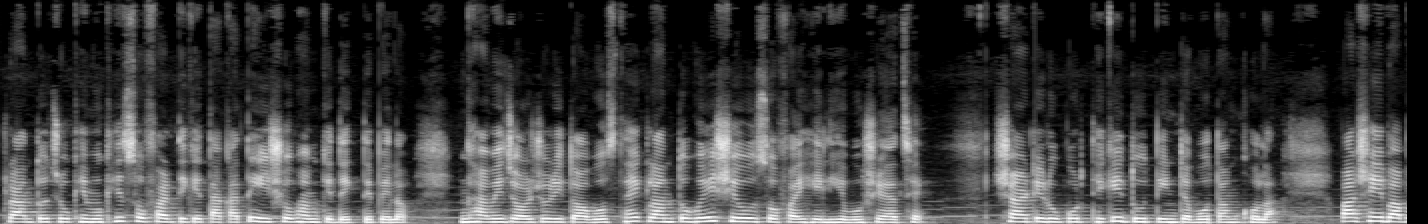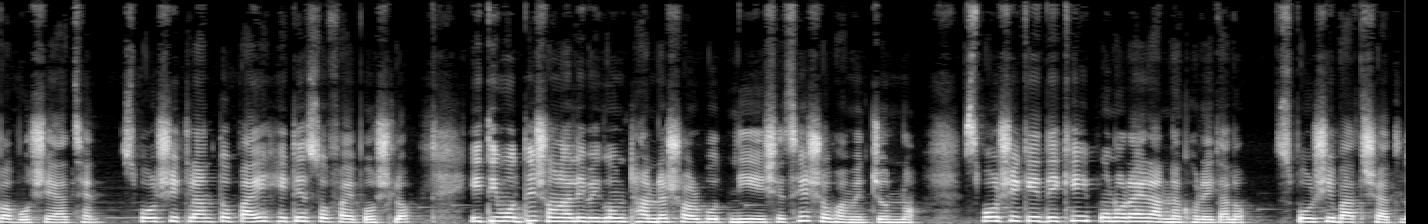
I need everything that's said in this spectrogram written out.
ক্লান্ত চোখে মুখে সোফার দিকে তাকাতেই শোভামকে দেখতে পেল। ঘামে জর্জরিত অবস্থায় ক্লান্ত হয়ে সেও সোফায় হেলিয়ে বসে আছে। শার্টের উপর থেকে দু তিনটা বোতাম খোলা। পাশেই বাবা বসে আছেন। স্পর্শী ক্লান্ত পায়ে হেঁটে সোফায় বসল। ইতিমধ্যে সোনালী বেগম ঠান্ডা শরবত নিয়ে এসেছে শোভামের জন্য। স্পর্শীকে দেখেই পুনরায় রান্নাঘরে গেল। স্পর্শী বাদ সাধল।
